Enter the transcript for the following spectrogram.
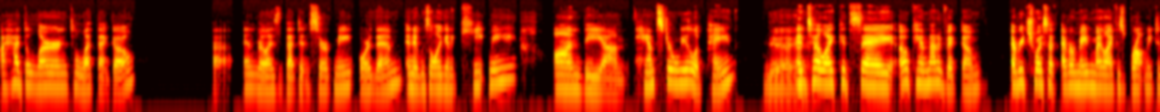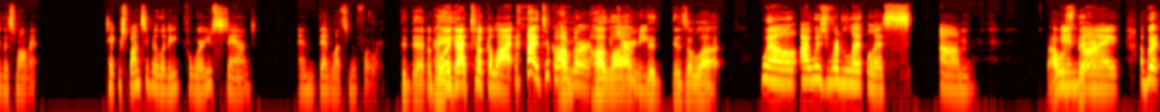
I had to learn to let that go and realize that that didn't serve me or them. And it was only going to keep me on the um, hamster wheel of pain yeah, yeah. until I could say, okay, I'm not a victim. Every choice I've ever made in my life has brought me to this moment. Take responsibility for where you stand, and then let's move forward. did that But pain, boy, that took a lot. it took a lot how, of work. how long journey. did is a lot? Well, I was relentless um, I was in there. my, but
